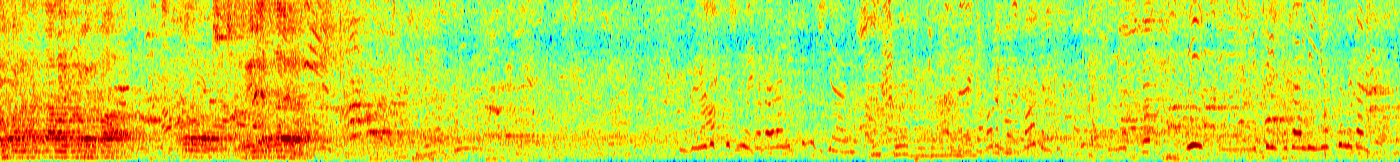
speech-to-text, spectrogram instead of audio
grupa na tatamiju broj 2. Ovdje Vašić, Luiđe Crvena. Denedik çıkmıyor. Zaten istemiş yani. Tamam bak madem bir şey özelliği yoktu neden diyorsun.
